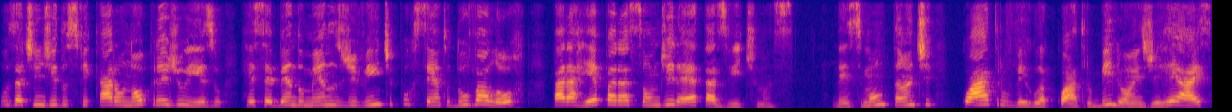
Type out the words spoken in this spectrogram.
os atingidos ficaram no prejuízo, recebendo menos de 20% do valor para reparação direta às vítimas. Desse montante, 4,4 bilhões de reais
